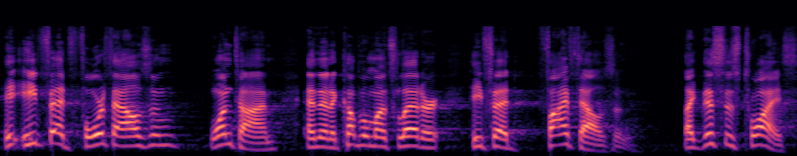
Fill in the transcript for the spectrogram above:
He, he fed 4,000 one time, and then a couple months later, he fed 5,000. Like, this is twice.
